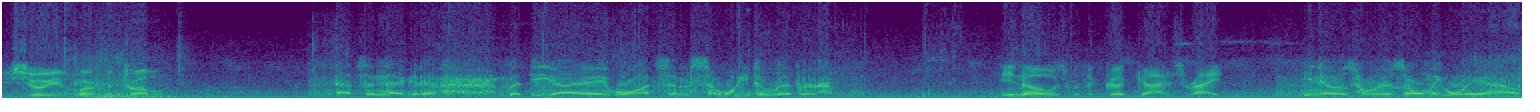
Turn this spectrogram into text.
You sure he's worth the trouble? That's a negative. But DIA wants him, so we deliver. He knows we're the good guys, right? He knows we're his only way out.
